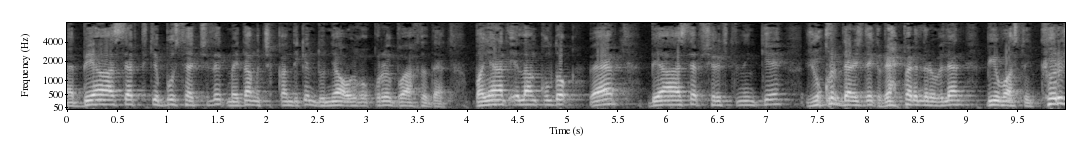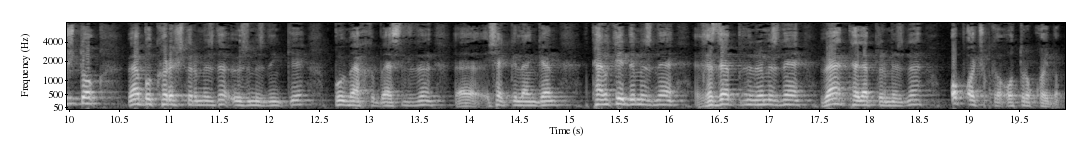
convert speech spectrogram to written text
e, beasabdiki bu satchilik maydonga chiqqandan keyin dunyo uyg'ur qurul bu haqida bayonot e'lon qildik va beasab shirkatiniki yuqori darajadagi rahbarlari bilan bevosita ko'rishdik va bu ko'rishlarimizda o'zimizniki bu masaladan e, shakllangan tanqidimizni g'azablarimizni va talablarimizni op ochiqqa o'tirib qo'ydik.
